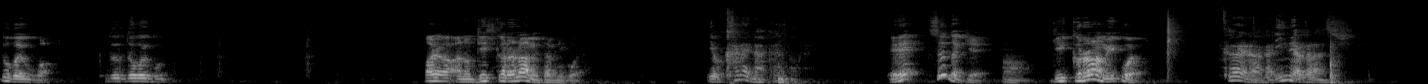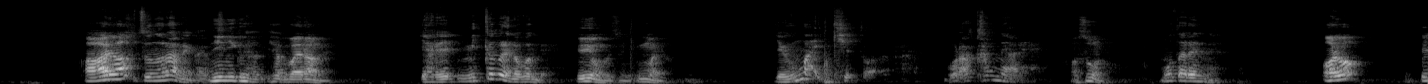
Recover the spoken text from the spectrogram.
どっか行こうどどこ行くかあれはあの激辛ラーメン食べに行こうや。いや辛いなあかんのえ？そうやったっけ？俺うん。激辛ラーメン行こうや。辛いなあかん意味わからんし。ああれは？普通のラーメンかよ。ニンニク 100, 100倍ラーメン。いやあれ3日ぐらい残んで。ええやん別に。うまいやんいやうまいけど俺あかんねんあれ。あそうなの？もたれんねん。あれは？え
